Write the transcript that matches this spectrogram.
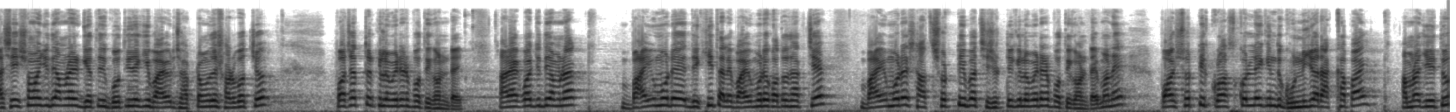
আর সেই সময় যদি আমরা গতি গতি দেখি, বায়ুর ঝাপটার মধ্যে সর্বোচ্চ পঁচাত্তর কিলোমিটার প্রতি ঘন্টায়। আর একবার যদি আমরা বায়ু মোড়ে দেখি, তাহলে বায়ু মোড়ে কত থাকছে? বায়ু মোড়ে সাতষট্টি বা ছেষট্টি কিলোমিটার প্রতি ঘন্টায়। মানে পঁয়ষট্টি ক্রস করলেই কিন্তু ঘূর্ণিঝড় রক্ষা পায়। আমরা যেহেতু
